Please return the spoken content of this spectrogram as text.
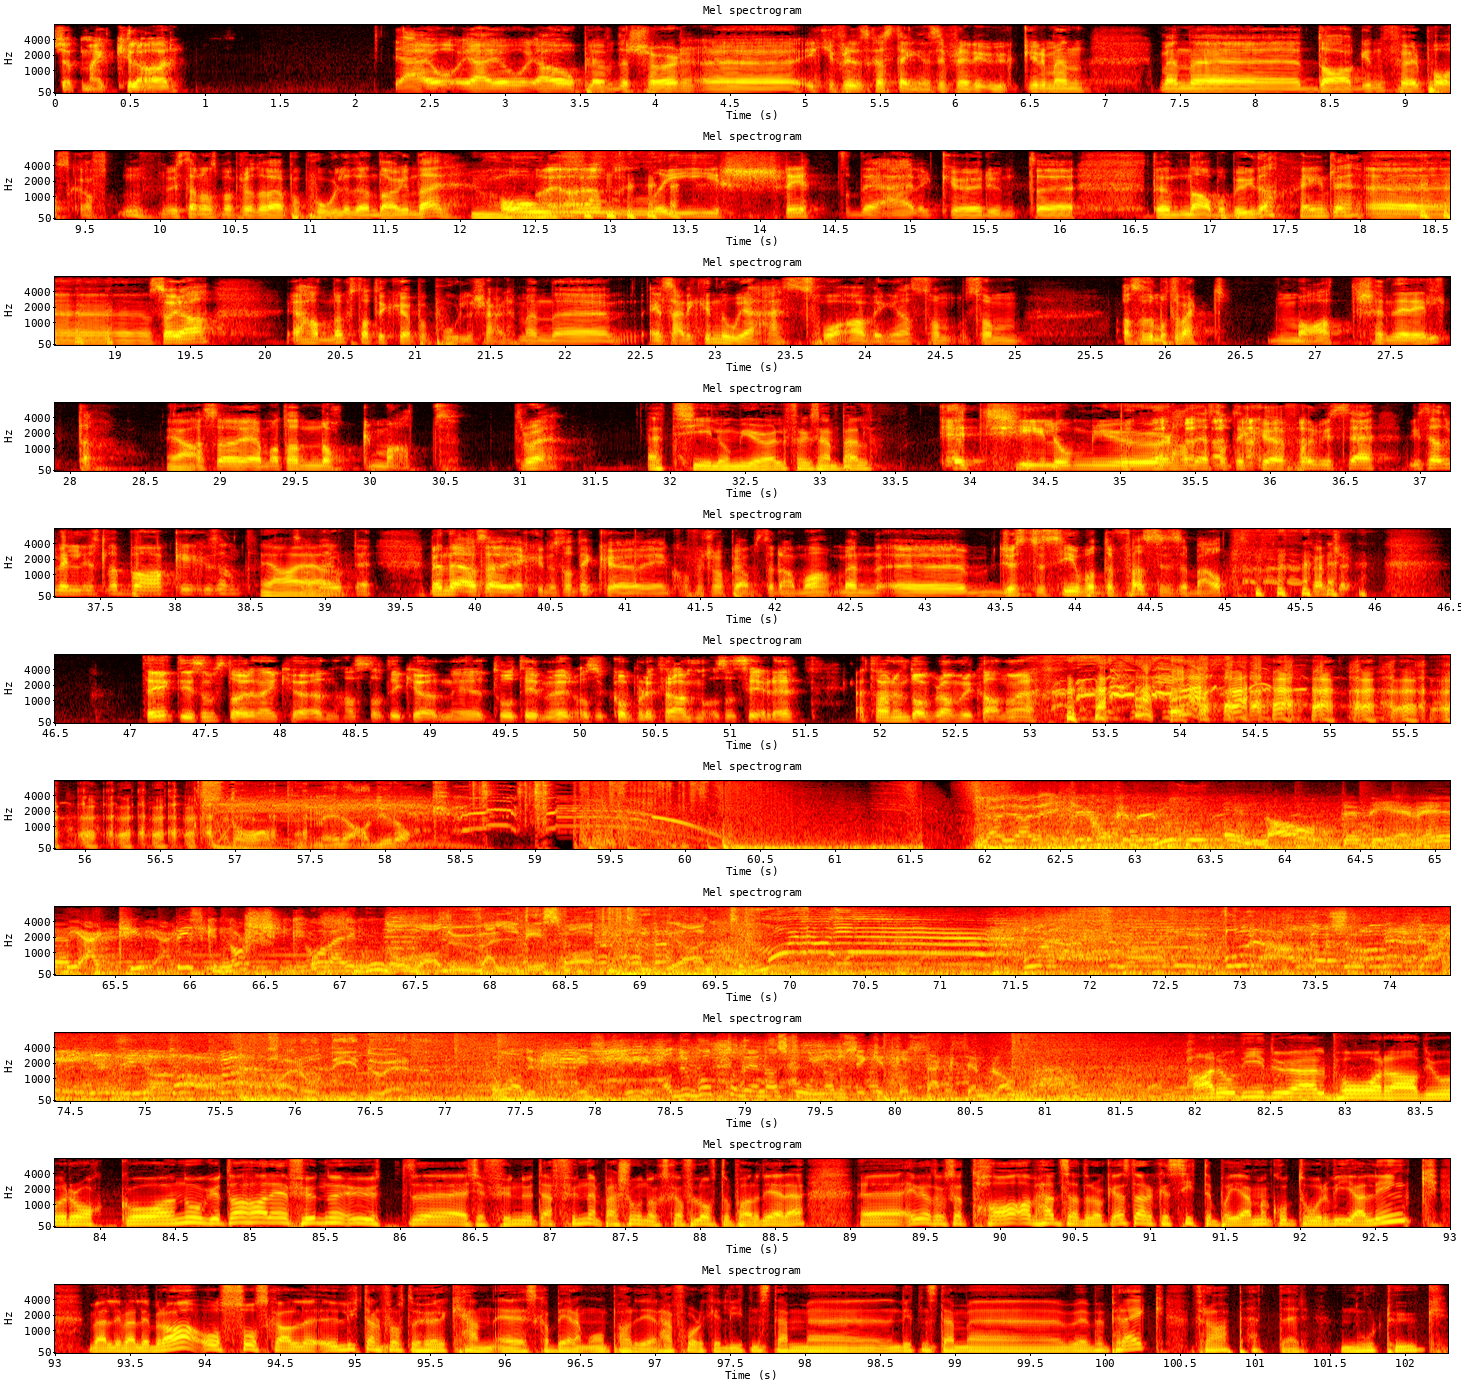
kjøpt meg klar. Jeg, jo, jeg, jo, jeg har opplevd det sjøl. ikke fordi det skal stenges i flere uker, men, men eh, dagen før påskeaften Hvis det er noen som har prøvd å være på polet den dagen der Holy shit! Det er kø rundt eh, den nabobygda, egentlig. Eh, så ja. Jeg hadde nok stått i kø på polet sjøl, men eh, ellers er det ikke noe jeg er så avhengig av som, som Altså, det måtte vært mat generelt, da. ja. Altså, jeg måtte ha nok mat, tror jeg. Et kilo mjøl, for eksempel. Et kilo mjøl hadde jeg stått i kø for hvis jeg, hvis jeg hadde veldig lyst til å bake. ikke sant? Ja, ja. jeg gjort det. Men eh, altså, jeg kunne stått i kø i en coffeeshop i Amsterdam òg, men uh, just to see what the fuss is about, kanskje. Tenk de som står i den køen, har stått i køen i to timer, og så kommer de fram, og så sier de jeg tar en dobbel americano, jeg. Stå opp med Radio Rock. Det er typisk norsk å være god. Nå var du veldig smak. tape! Parodiduell. Nå var du virkelig. Hadde du gått på denne skolen, hadde du sikkert fått seks en blant. Parodiduell på Radio Rock. Og nå, gutta, har jeg funnet ut eh, Ikke funnet ut, jeg har funnet en person dere skal få lov til å parodiere. Eh, Jeg vil at dere skal ta av headsetet deres der dere sitter på hjemmekontor via link. Veldig, veldig bra. Og så skal lytteren få lov til å høre hvem jeg skal be dem om å parodiere. Her får dere en liten stemme En liten stemmepreik fra Petter Northug.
